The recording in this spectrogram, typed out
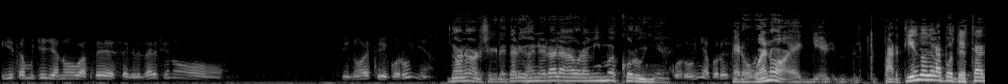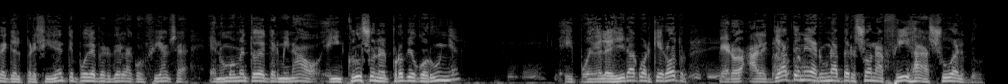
y esa muchacha no va a ser secretaria, sino sino este de Coruña. No, no, el secretario general ahora mismo es Coruña. Coruña, por eso Pero bueno, eh, partiendo de la potestad de que el presidente puede perder la confianza en un momento determinado, e incluso en el propio Coruña, y puede elegir a cualquier otro. Pero al ya tener una persona fija a sueldo,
